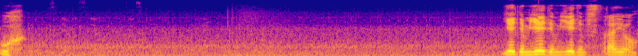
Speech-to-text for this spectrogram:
Ух, едем, едем, едем в строю.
